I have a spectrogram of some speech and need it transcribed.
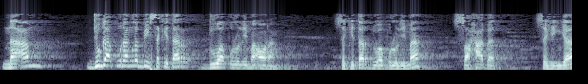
Naam juga kurang lebih sekitar 25 orang. Sekitar 25 sahabat. Sehingga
